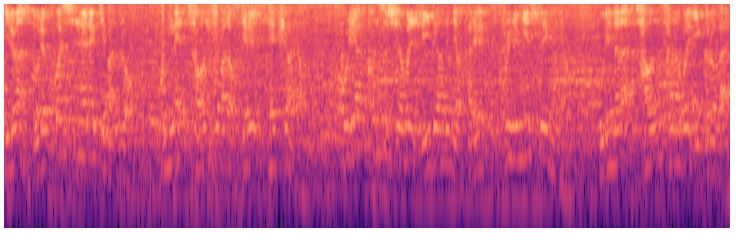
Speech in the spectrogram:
이러한 노력과 신뢰를 기반으로 국내 자원개발 업계를 대표하여 코리아 컨소시엄을 리드하는 역할을 훌륭히 수행하며 우리나라 자원 산업을 이끌어갈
